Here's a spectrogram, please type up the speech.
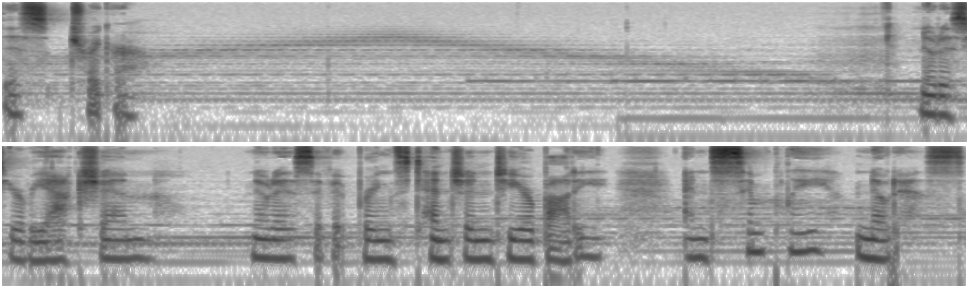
this trigger. Notice your reaction. Notice if it brings tension to your body, and simply notice.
